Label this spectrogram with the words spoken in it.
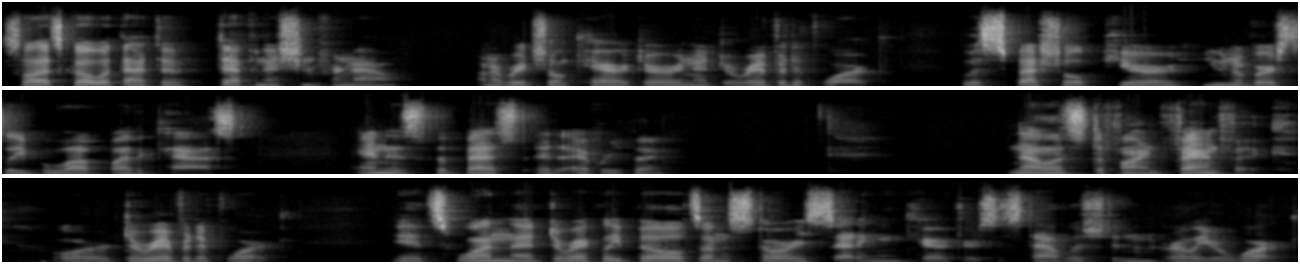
So let's go with that de definition for now. An original character in a derivative work was special, pure, universally beloved by the cast, and is the best at everything. Now let's define fanfic, or derivative work. It's one that directly builds on a story setting and characters established in an earlier work.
